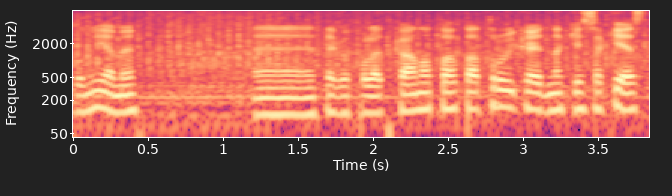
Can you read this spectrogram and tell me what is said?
Planujemy e, tego poletka. No to ta trójka jednak jest jak jest.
